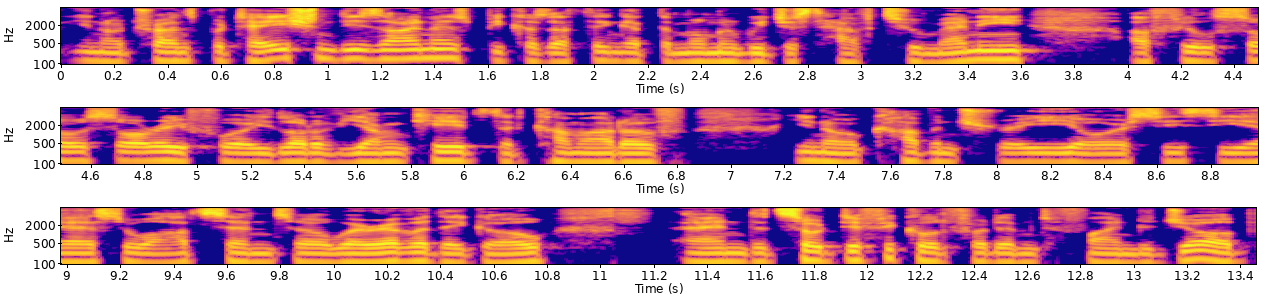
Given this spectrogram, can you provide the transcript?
you know transportation designers because i think at the moment we just have too many. I feel so sorry for a lot of young kids that come out of you know coventry or ccs or art center wherever they go. And it's so difficult for them to find a job.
